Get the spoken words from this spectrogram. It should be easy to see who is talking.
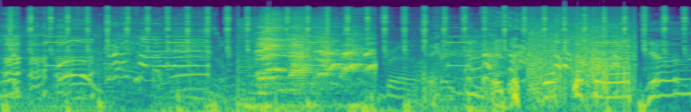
Speaker 1: Bro. Yo.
